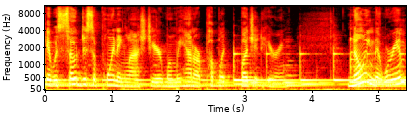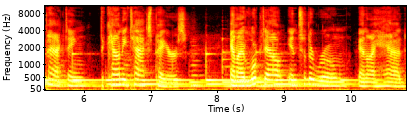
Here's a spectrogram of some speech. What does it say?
It was so disappointing last year when we had our public budget hearing, knowing that we're impacting the county taxpayers. And I looked out into the room and I had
